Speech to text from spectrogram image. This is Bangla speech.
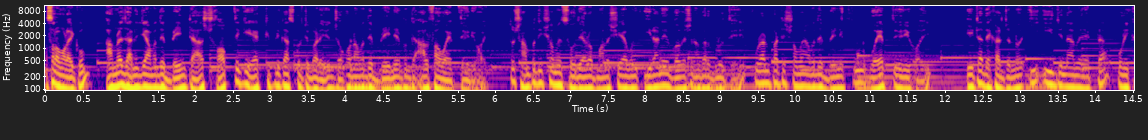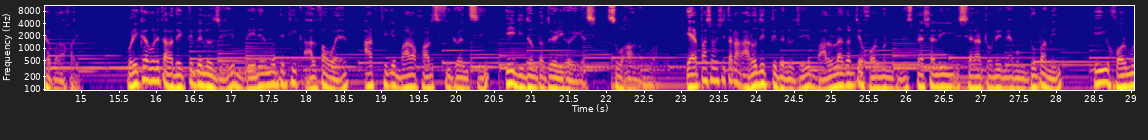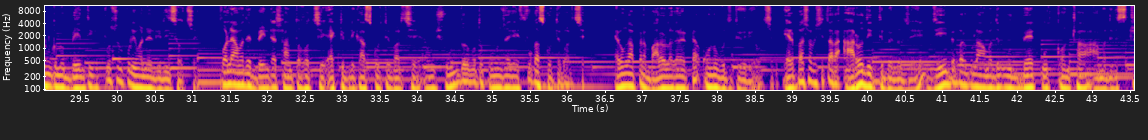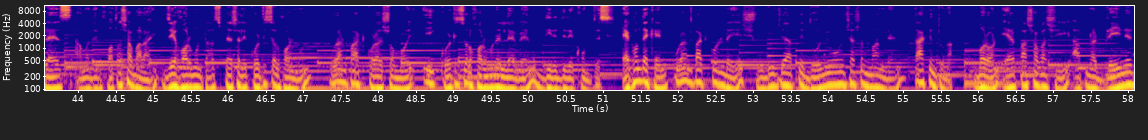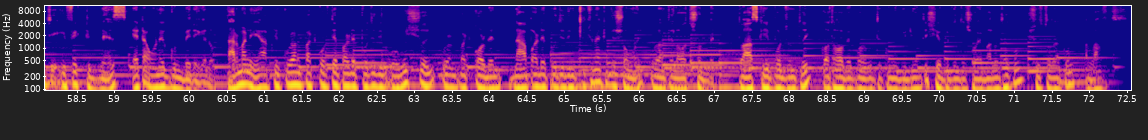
আসসালামু আলাইকুম। আমরা জানি যে আমাদের ব্রেনটা সব থেকে অ্যাক্টিভলি কাজ করতে পারে যখন আমাদের ব্রেনের মধ্যে আলফা ওয়েব তৈরি হয়। তো সাম্প্রতিক সময়ে সৌদি আরব, মালয়েশিয়া এবং ইরানের গবেষণাগারগুলোতে কোরআন পাঠের সময় আমাদের ব্রেনে কোন ওয়েব তৈরি হয়, এটা দেখার জন্য ইইজি নামের একটা পরীক্ষা করা হয়। পরীক্ষা করে তারা দেখতে পেল যে ব্রেনের মধ্যে ঠিক আলফা ওয়েব আট থেকে বারো হার্স ফ্রিকোয়েন্সি এই রিদমটা তৈরি হয়ে গেছে। সুবহানাল্লাহ। এর পাশাপাশি তারা আরও দেখতে পেল যে ভালো লাগার যে হরমোনগুলো স্পেশালি সেরাটোনিন এবং ডোপামিন এই হরমোনগুলো ব্রেন থেকে প্রচুর পরিমাণে রিলিজ হচ্ছে। ফলে আমাদের ব্রেনটা শান্ত হচ্ছে অ্যাক্টিভলি কাজ করতে পারছে এবং সুন্দর মতো কোনো জায়গায় ফোকাস করতে পারছে এবং আপনার ভালো লাগার একটা অনুভূতি তৈরি হচ্ছে। এর পাশাপাশি তারা আরও দেখতে পেল যে, যেই ব্যাপারগুলো আমাদের উদ্বেগ, উৎকণ্ঠা, আমাদের স্ট্রেস আমাদের হতাশা বাড়ায়, যে হরমোনটা স্পেশালি কর্টিসল হরমোন কোরআন পাঠ করার সময় এই কর্টিসল হরমোনের লেভেল ধীরে ধীরে কমতেছে। এখন দেখেন, কোরআন পাঠ করলে শুধু যে আপনি ধর্মীয় অনুশাসন মানলেন তা কিন্তু না, বরং এর পাশাপাশি আপনার ব্রেইনের যে ইফেক্টিভনেস এটা অনেক গুণ বেড়ে গেল। তার মানে আপনি কোরআন পাঠ করতে পারলে প্রতিদিন অবশ্যই কোরআন পাঠ করবেন, না পারলে প্রতিদিন কিছু না কিছু সময় কোরআন তেলাওয়াত শুনবেন। তো আজকে এই পর্যন্তই, কথা হবে পরবর্তী কোনো ভিডিওতে, সে পর্যন্ত সবাই ভালো থাকুন, সুস্থ থাকুন, আল্লাহ হাফিজ।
